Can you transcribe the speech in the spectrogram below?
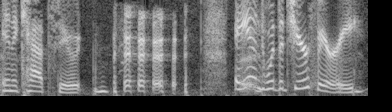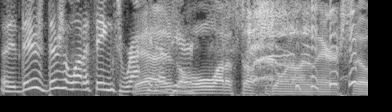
in a cat suit. and with the cheer fairy. There's there's a lot of things racking yeah, up there's here. a whole lot of stuff going on in there. So,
